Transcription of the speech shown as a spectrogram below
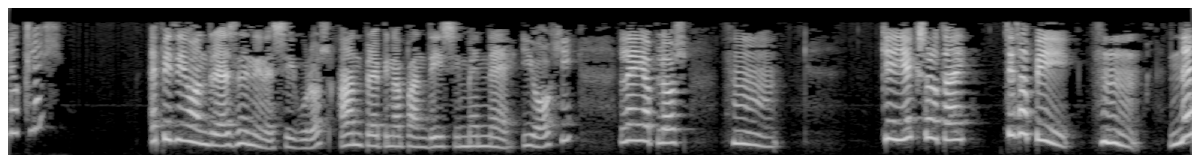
glücklich? Επειδή ο Ανδρέας δεν είναι σίγουρος αν πρέπει να απαντήσει με ναι ή όχι, λέει απλώς «Hm». Και η Εξ ρωτάει τι θα πει «Hm», ναι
